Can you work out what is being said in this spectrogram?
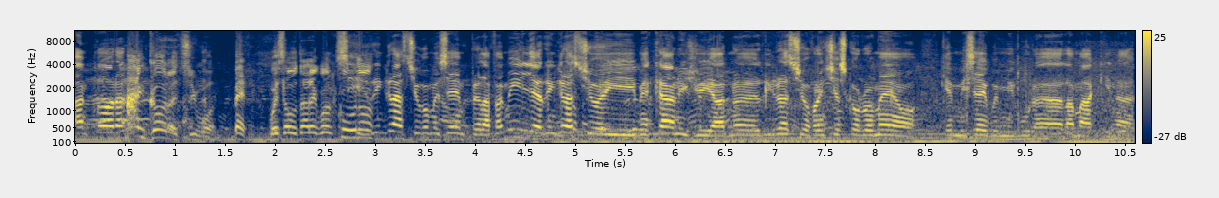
ancora. Ancora ci vuole. Bene, vuoi salutare qualcuno? Sì, ringrazio come sempre la famiglia, ringrazio i meccanici, an- ringrazio Francesco Romeo che mi segue e mi cura la macchina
